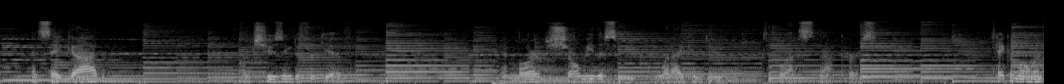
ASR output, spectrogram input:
and say, God, I'm choosing to forgive. And Lord, show me this week what I can do to bless, not curse. Take a moment.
